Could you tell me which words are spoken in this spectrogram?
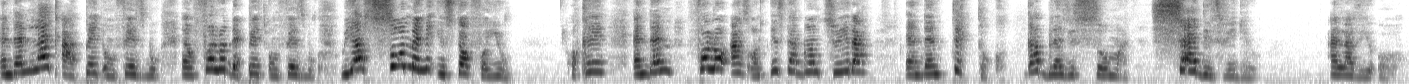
And then like our page on Facebook and follow the page on Facebook. We have so many in stock for you. Okay? And then follow us on Instagram, Twitter, and then TikTok. God bless you so much share this video. I love you all.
